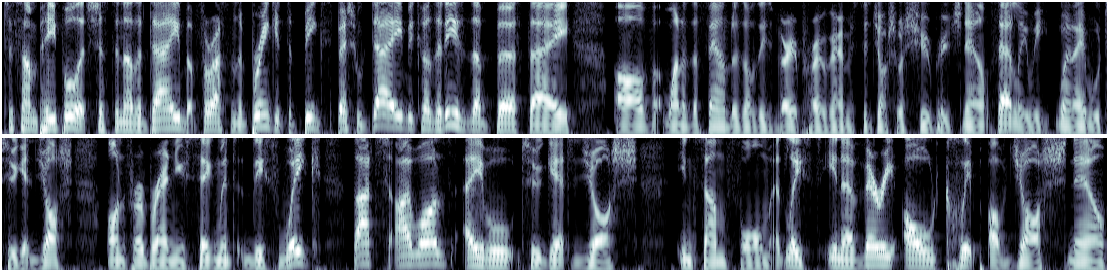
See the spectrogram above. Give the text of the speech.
to some people. It's just another day, but for us on the brink, it's a big special day because it is the birthday of one of the founders of this very program, Mr. Joshua Shoobridge. Now, sadly, we weren't able to get Josh on for a brand new segment this week, but I was able to get Josh in some form, at least in a very old clip of Josh. Now,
